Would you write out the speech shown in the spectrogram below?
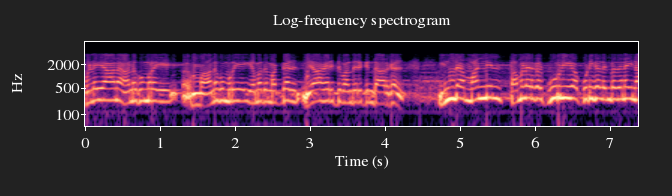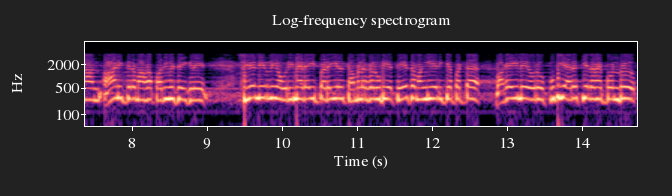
பிழையான அணுகுமுறையை அணுகுமுறையை எமது மக்கள் நிராகரித்து வந்திருக்கின்றார்கள். இந்த மண்ணில் தமிழர்கள் பூர்வீக குடிகள் என்பதனை நான் ஆணித்தரமாக பதிவு செய்கிறேன். சுயநிர்ணய உரிமை அடிப்படையில் தமிழர்களுடைய தேசம் அங்கீகரிக்கப்பட்ட வகையிலே ஒரு புதிய அரசியலமைப்பு ஒன்று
